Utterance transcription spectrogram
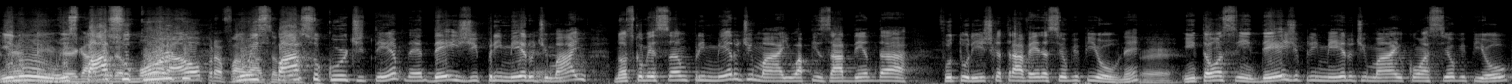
E né? num espaço moral curto, falar num sobre espaço curto de tempo, né? Desde 1 de maio, nós começamos 1 de maio a pisar dentro da futurística através da seu BPO, né? É. Então, assim, desde 1 de maio com a seu BPO,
